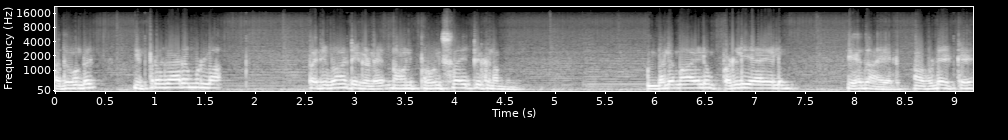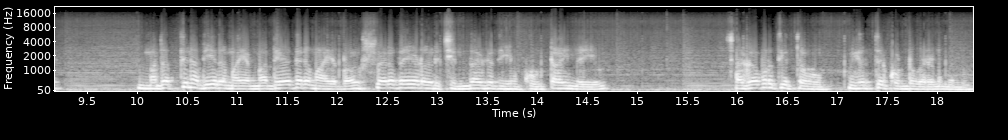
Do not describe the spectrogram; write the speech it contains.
അതുകൊണ്ട് ഇപ്രകാരമുള്ള പരിപാടികളെ നമ്മൾ പ്രോത്സാഹിപ്പിക്കണമെന്ന്. അമ്പലമായാലും പള്ളിയായാലും ഏതായാലും അവിടെയൊക്കെ മതത്തിനതീതമായ മതേതരമായ ബഹുസ്വരതയുടെ ഒരു ചിന്താഗതിയും കൂട്ടായ്മയും സഹവർത്തിത്വവും ഉയർത്തിക്കൊണ്ടുവരണമെന്നും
